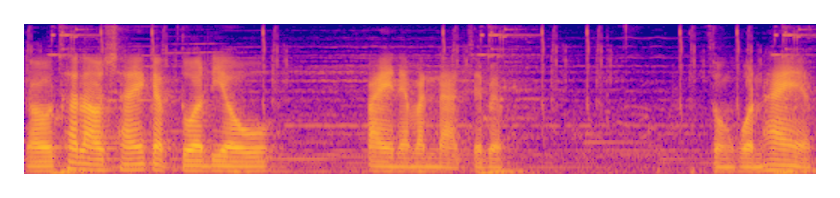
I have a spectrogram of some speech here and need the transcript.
เราถ้าเราใช้กับตัวเดียวไปเนี่ยมันอาจจะแบบ ส่งผลให้แบบ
